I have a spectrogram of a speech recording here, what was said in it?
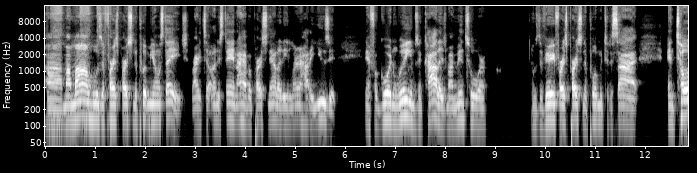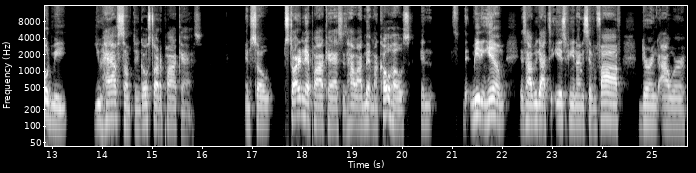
Uh, my mom, who was the first person to put me on stage, right, to understand I have a personality, learn how to use it. And for Gordon Williams in college, my mentor, was the very first person to pull me to the side and told me, "You have something. Go start a podcast." And so, starting that podcast is how I met my co-host, and meeting him is how we got to ESPN 97.5 during our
